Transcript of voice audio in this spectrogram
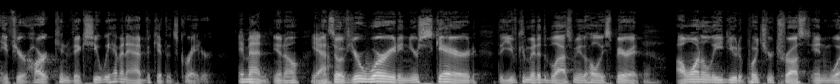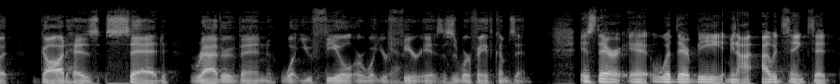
if your heart convicts you, we have an advocate that's greater. Amen. You know? Yeah. And so if you're worried and you're scared that you've committed the blasphemy of the Holy Spirit, I want to lead you to put your trust in what God has said rather than what you feel or what your fear is. This is where faith comes in. Is there uh, would there be? I mean, I, I would think that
